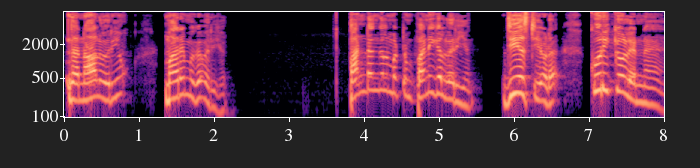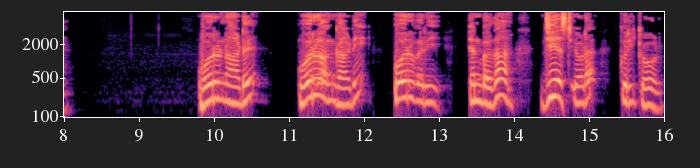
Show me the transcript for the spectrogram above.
இந்த நாலு வரியும் மறைமுக வரிகள். பண்டங்கள் மற்றும் பணிகள் வரியன் ஜிஎஸ்டியோட குறிக்கோள் என்ன? ஒரு நாடு ஒரு அங்காடி ஒரு வரி என்பதுதான் ஜிஎஸ்டியோட குறிக்கோள்.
